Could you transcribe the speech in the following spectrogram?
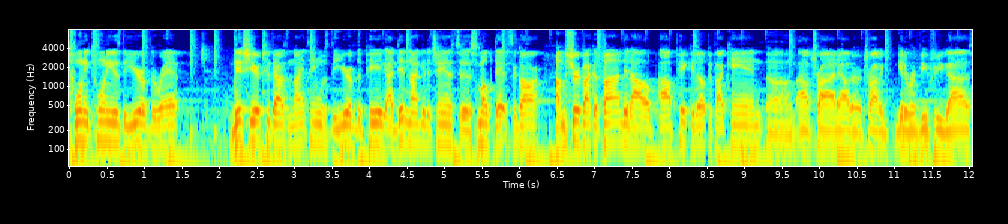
2020 is the year of the rat. This year, 2019, was the year of the pig. I did not get a chance to smoke that cigar. I'm sure if I could find it, I'll I'll pick it up if I can. Um, I'll try it out or try to get a review for you guys.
